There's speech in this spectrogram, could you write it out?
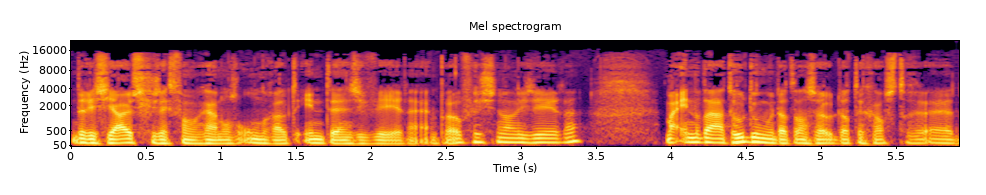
Er is juist gezegd van we gaan ons onderhoud intensiveren en professionaliseren. Maar inderdaad, hoe doen we dat dan zo dat de gast er,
